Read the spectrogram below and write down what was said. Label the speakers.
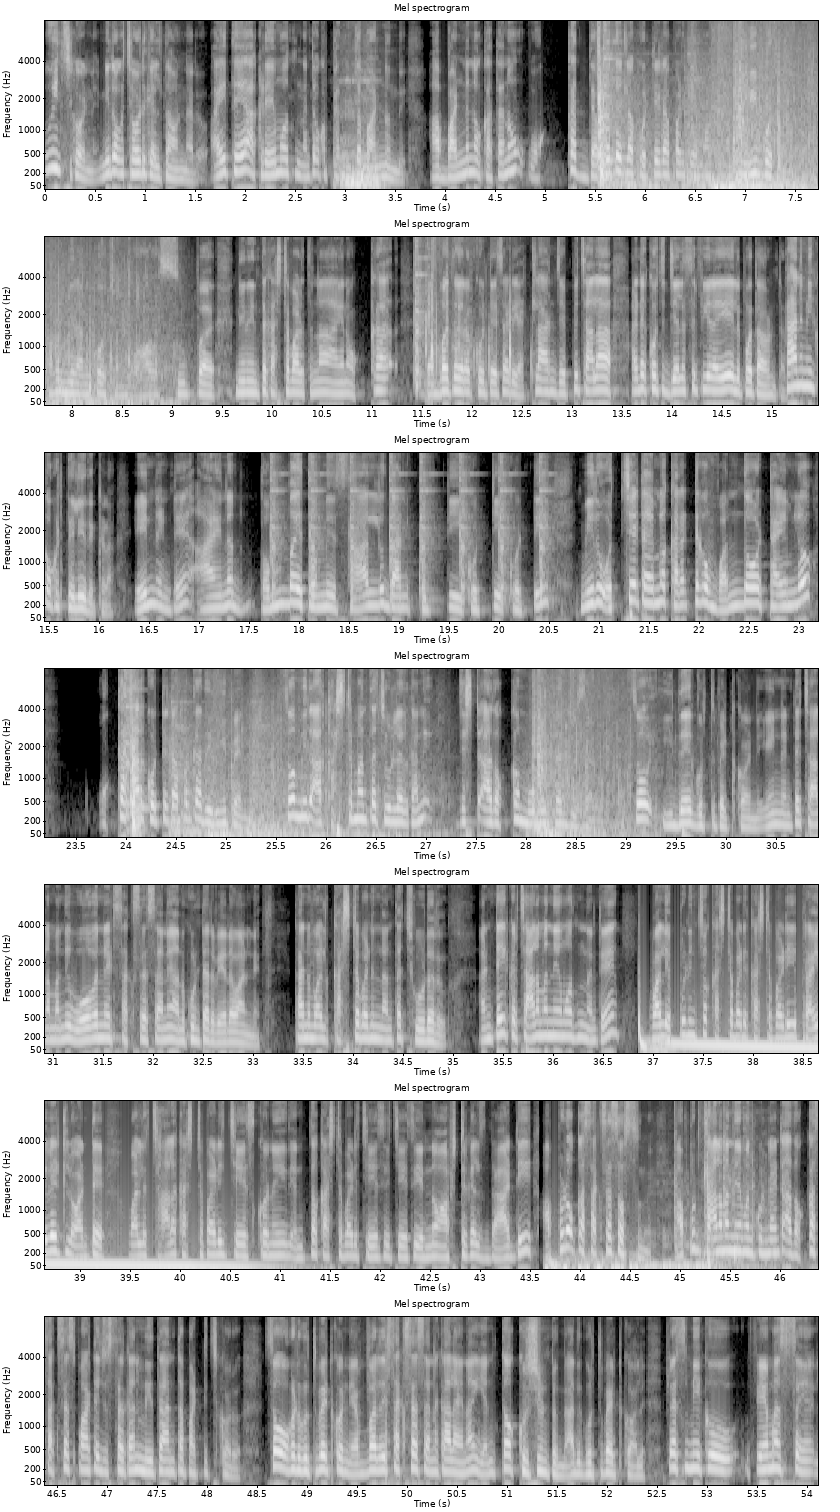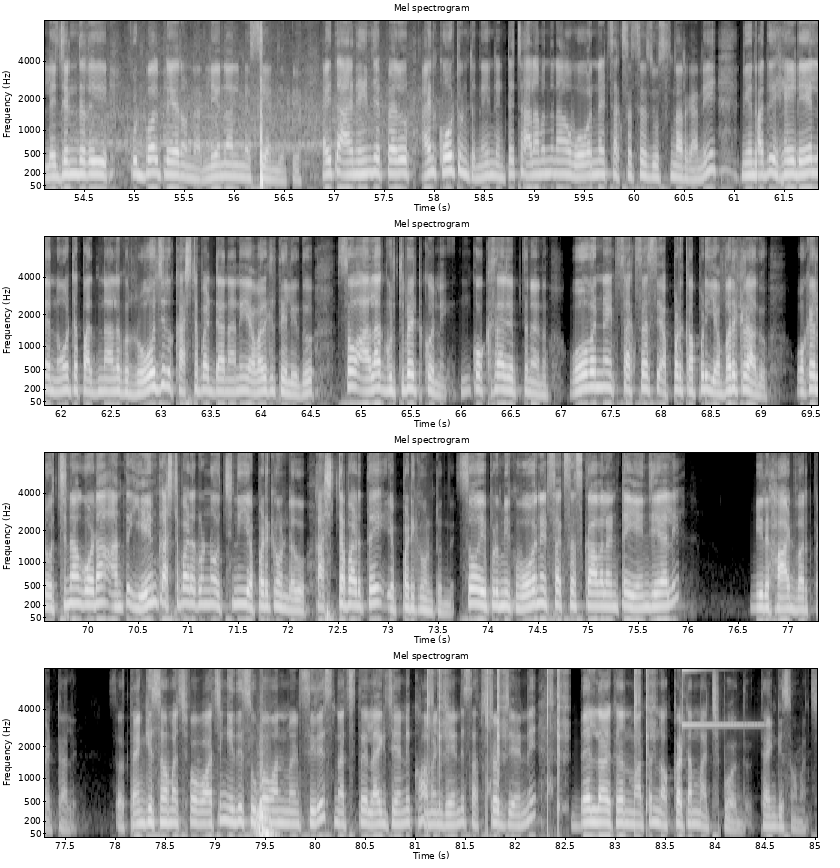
Speaker 1: ఊహించుకోండి మీరు ఒక చోటుకి వెళ్తా ఉన్నారు. అయితే అక్కడ ఏమవుతుందంటే ఒక పెద్ద బండి ఉంది. ఆ బండిని ఒక అతను ఒక్క దెబ్బతో ఇట్లా కొట్టేటప్పటికి ఏమవుతుందంటే విరిగిపోతుంది. అప్పుడు మీరు అనుకోవచ్చు వావ్ సూపర్! నేను ఇంత కష్టపడుతున్నా ఆయన ఒక్క దెబ్బతో ఇలా కొట్టేశాడు ఎట్లా? అని చెప్పి చాలా అంటే కొంచెం జెలసి ఫీల్ అయ్యి వెళ్ళిపోతా ఉంటారు. కానీ మీకు ఒకటి తెలియదు ఇక్కడ. ఏంటంటే ఆయన తొంభై తొమ్మిది సార్లు దాన్ని కొట్టి కొట్టి కొట్టి మీరు వచ్చే టైంలో కరెక్ట్గా వందో టైంలో ఒక్కసారి కొట్టేటప్పటికి అది విరిగిపోయింది. సో మీరు ఆ కష్టం అంతా చూడలేదు కానీ జస్ట్ అదొక్క మూమెంట్ అని చూశారు. సో ఇదే గుర్తుపెట్టుకోండి. ఏంటంటే చాలామంది ఓవర్ నైట్ సక్సెస్ అని అనుకుంటారు వేరే వాళ్ళని. కానీ వాళ్ళు కష్టపడిందంతా చూడరు. అంటే ఇక్కడ చాలామంది ఏమవుతుందంటే వాళ్ళు ఎప్పటి నుంచో కష్టపడి కష్టపడి ప్రైవేట్లో అంటే వాళ్ళు చాలా కష్టపడి చేసుకొని ఎంతో కష్టపడి చేసి చేసి ఎన్నో ఆబ్స్టికల్స్ దాటి అప్పుడు ఒక సక్సెస్ వస్తుంది. అప్పుడు చాలామంది ఏమనుకుంటారంటే అది ఒక్క సక్సెస్ పార్టే చూస్తారు కానీ మిగతా అంతా పట్టించుకోరు. సో ఒకటి గుర్తుపెట్టుకోండి. ఎవరి సక్సెస్ వెనకాలైనా ఎంతో కృషి ఉంటుంది. అది గుర్తుపెట్టుకోవాలి. ప్లస్ మీకు ఫేమస్ లెజెండరీ ఫుట్బాల్ ప్లేయర్ ఉన్నారు. లియోనాల్ మెస్సీ అని చెప్పి. అయితే ఆయన ఏం చెప్పారు? ఆయన కోట్ ఉంటుంది. ఏంటంటే చాలా మంది నా ఓవర్ నైట్ సక్సెస్ చూస్తున్నారు కానీ నేను పదిహేడేళ్ళ నూట పద్నాలుగు రోజులు కష్టపడ్డానని ఎవరికి తెలియదు సో అలా గుర్తుపెట్టుకొని ఇంకొకసారి చెప్తున్నాను. ఓవర్ నైట్ సక్సెస్ ఎప్పటికప్పుడు ఎవరికి రాదు. ఒకవేళ వచ్చినా కూడా అంత ఏం కష్టపడకుండా వచ్చినా ఎప్పటికీ ఉండదు. కష్టపడితే ఎప్పటికీ ఉంటుంది. సో ఇప్పుడు మీకు ఓవర్ నైట్ సక్సెస్ కావాలంటే ఏం చేయాలి? మీరు హార్డ్ వర్క్ పెట్టాలి. So thank you so much for watching ఇది సూపర్ వన్ మినిట్ సిరీస్ నచ్చితే లైక్ చేయండి కామెంట్ చేయండి సబ్స్క్రైబ్ చేయండి. బెల్ ఐకాన్ మాత్రం నొక్కటం మర్చిపోవద్దు. Thank you so much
